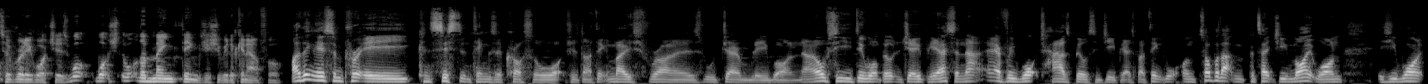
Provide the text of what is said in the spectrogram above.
to running watches. What, what what are the main things you should be looking out for? I think there's some pretty consistent things across all watches, and I think most runners will generally want. Now, obviously, you do want built-in GPS, and that every watch has built-in GPS. But I think on top of that, potentially you might want is you might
